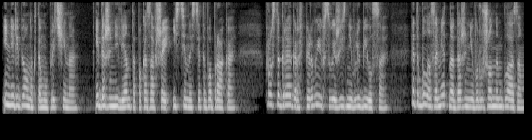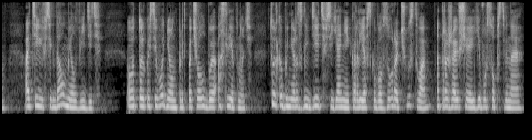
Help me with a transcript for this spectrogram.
И не ребенок тому причина, и даже не лента, показавшая истинность этого брака – Просто Грегор впервые в своей жизни влюбился. Это было заметно даже невооруженным глазом, а Тиль всегда умел видеть. Вот только сегодня он предпочел бы ослепнуть, только бы не разглядеть в сиянии королевского взора чувство, отражающее его собственное.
